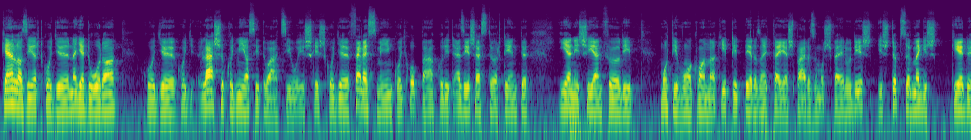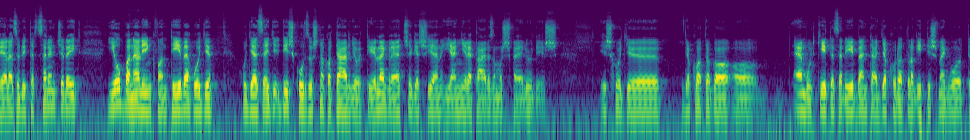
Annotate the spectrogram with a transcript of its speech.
kell azért, hogy negyed óra, hogy, hogy lássuk, hogy mi a szituáció, és, és hogy feleszméljünk, hogy hoppá, akkor itt ez és ez történt, ilyen és ilyen földi motivumok vannak itt, itt például egy teljes párhuzamos fejlődés, és többször meg is kérdőjeleződik, tehát szerencsére itt jobban elénk van téve, hogy, hogy ez egy diskurzusnak a tárgya, hogy tényleg lehetséges ilyen, ilyennyire párhuzamos fejlődés, és hogy ö, gyakorlatilag a, a elmúlt 2000 évben, tehát gyakorlatilag itt is megvolt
